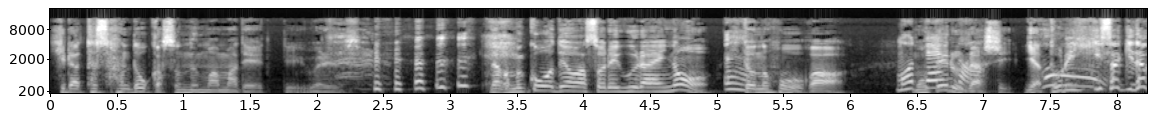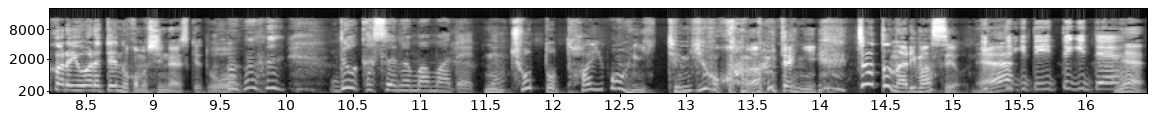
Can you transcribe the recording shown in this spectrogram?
平田さんどうかそのままでって言われるんですよ。なんか向こうではそれぐらいの人の方が、モテんのモテるらしい。いや、取引先だから言われてんのかもしれないですけど、どうかそのままでちょっと台湾行ってみようかな、みたいに、ちょっとなりますよね。行ってきて行ってきて。ね、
